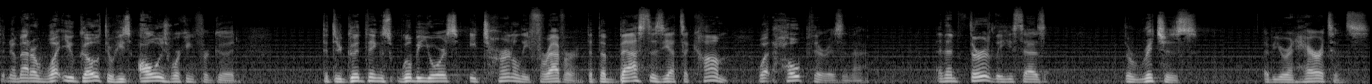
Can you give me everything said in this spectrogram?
that no matter what you go through, He's always working for good, that the good things will be yours eternally, forever, that the best is yet to come. What hope there is in that. And then, thirdly, He says, the riches of your inheritance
